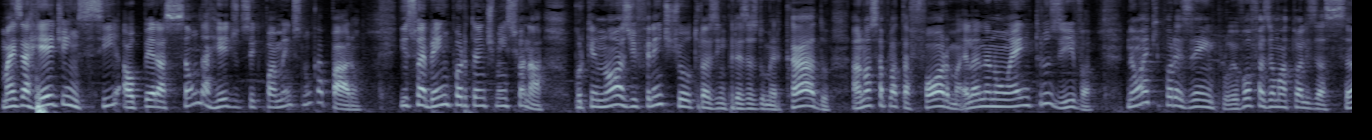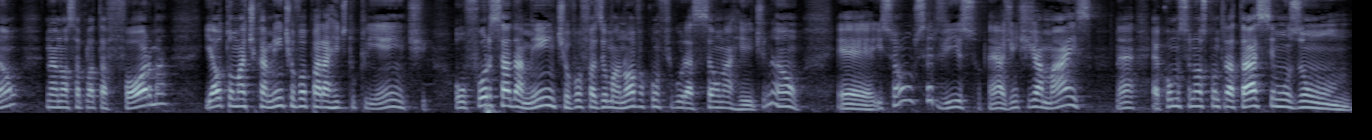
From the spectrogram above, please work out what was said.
mas a rede em si, a operação da rede dos equipamentos nunca param. Isso é bem importante mencionar, porque nós, diferente de outras empresas do mercado, a nossa plataforma ela não é intrusiva. Não é que, por exemplo, eu vou fazer uma atualização na nossa plataforma e automaticamente eu vou parar a rede do cliente ou forçadamente eu vou fazer uma nova configuração na rede. Não, é, isso é um serviço. Né? A gente jamais. Né? É como se nós contratássemos um,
